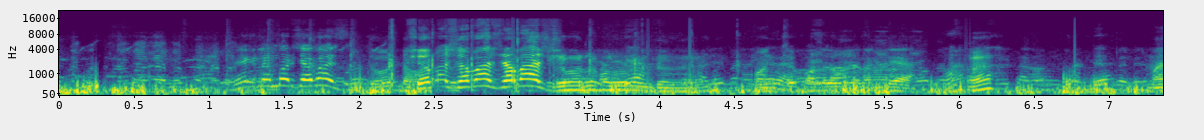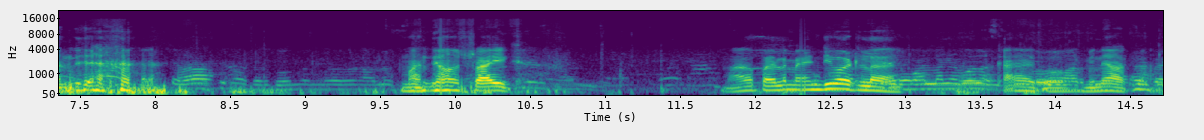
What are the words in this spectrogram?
एक नंबर शाबास. शाबाश शाबाश शाबाश कोणाला मांद्या मांद्या स्ट्राईक मला पहिला मेंढी वाटला. काय तो? मी नाही आखला.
